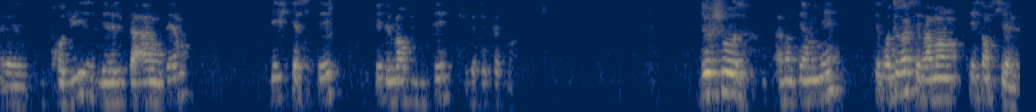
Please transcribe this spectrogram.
euh, qui produisent des résultats à long terme d'efficacité et de morbidité suite à ces traitements. Deux choses avant de terminer. Ces protocoles, c'est vraiment essentiel.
